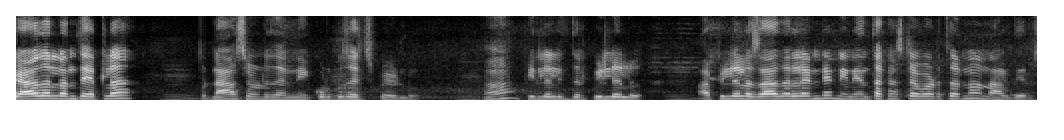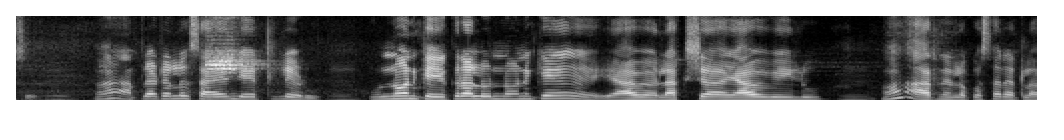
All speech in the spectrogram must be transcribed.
పేదలంతా ఎట్లా? ఇప్పుడు నాసుండు దాన్ని కొడుకు చచ్చిపోయిండు. పిల్లలు ఇద్దరు పిల్లలు. ఆ పిల్లల సాధాలంటే నేను ఎంత కష్టపడతానో నాకు తెలుసు. అట్లాంటి వాళ్ళకి సాయం చేయట్లేడు. ఉన్నోనికే ఎకరాలు ఉన్నోనికే యాభై లక్ష యాభై వేలు ఆరు నెలలకు ఒకసారి అట్లా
